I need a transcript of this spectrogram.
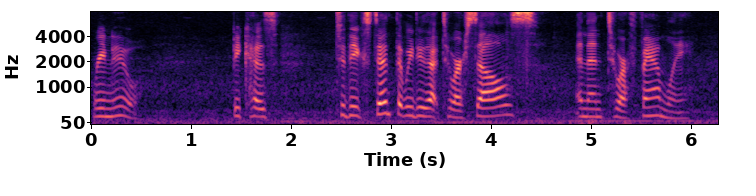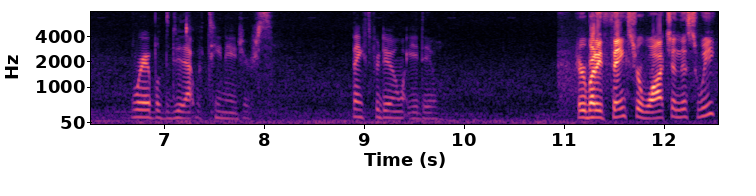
renew. Because to the extent that we do that to ourselves and then to our family, we're able to do that with teenagers. Thanks for doing what you do. Everybody, thanks for watching this week.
